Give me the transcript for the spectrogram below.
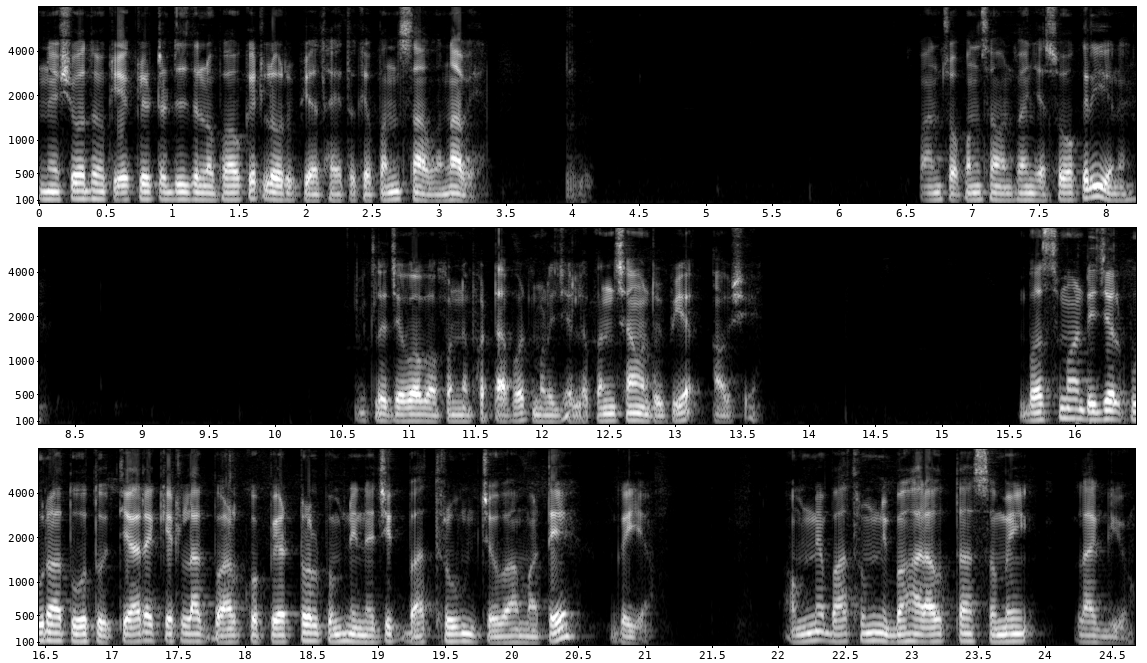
ને શોધો કે એક લીટર ડીઝલનો ભાવ કેટલો રૂપિયા થાય તો કે પંચાવન આવે. પાંચસો પંચાવન પંચા સો કરીએ ને. એટલે જવાબ આપણને ફટાફટ મળી જાય એટલે પંચાવન રૂપિયા આવશે. બસમાં ડીઝલ પુરાતું હતું ત્યારે કેટલાક બાળકો પેટ્રોલ પંપની નજીક બાથરૂમ જવા માટે ગયા. અમને બાથરૂમની બહાર આવતા સમય લાગ્યો.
